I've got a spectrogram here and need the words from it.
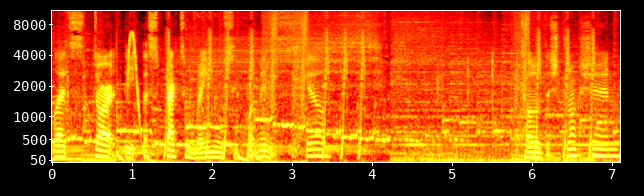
let's start the let's back to Reimu's equipment skill. Total destruction.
